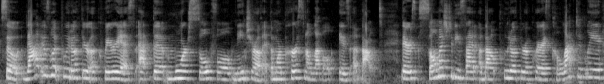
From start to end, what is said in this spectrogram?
So that is what Pluto through Aquarius at the more soulful nature of it, the more personal level is about. There's so much to be said about Pluto through Aquarius collectively,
